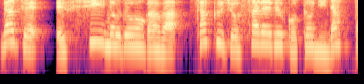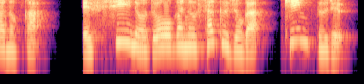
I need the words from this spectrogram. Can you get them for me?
なぜ FC の動画は削除されることになったのか。FC の動画の削除が、キンプル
